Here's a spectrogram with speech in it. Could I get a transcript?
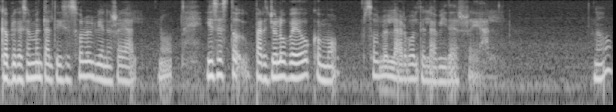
Que aplicación mental te dice solo el bien es real, ¿no? Y es esto, para yo lo veo como solo el árbol de la vida es real, ¿no?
